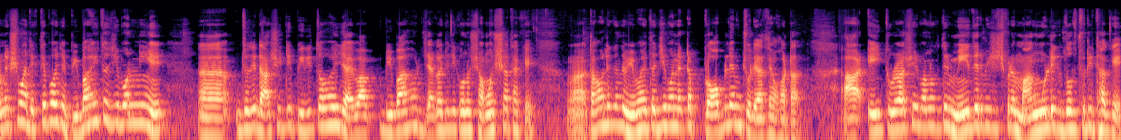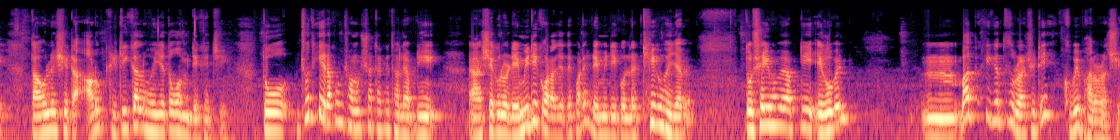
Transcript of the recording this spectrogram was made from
অনেক সময় দেখতে পাওয়া যায়, বিবাহিত জীবন নিয়ে যদি রাশিটি পীড়িত হয়ে যায় বা বিবাহের জায়গায় যদি কোনো সমস্যা থাকে তাহলে কিন্তু বিবাহিত জীবনে একটা প্রবলেম চলে আসে হঠাৎ। আর এই তুলারাশির মানুষদের মেয়েদের বিশেষ করে মাঙ্গলিক দোষ যদি থাকে, তাহলে সেটা আরও ক্রিটিক্যাল হয়ে যেতেও আমি দেখেছি। তো যদি এরকম সমস্যা থাকে, তাহলে আপনি সেগুলো রেমিডি করা যেতে পারে। রেমিডি করলে ঠিক হয়ে যাবে। তো সেইভাবে আপনি এগোবেন। বাদ বাকি কিন্তু তুলারাশিটি খুবই ভালো রাশি।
